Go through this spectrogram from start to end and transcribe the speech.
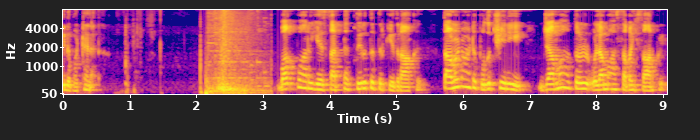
ஈடுபட்டனர். வக்வாரிய சட்ட திருத்தத்திற்கு எதிராக தமிழ்நாடு புதுச்சேரி ஜமாத்துல் உலமா சபை சார்பில்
